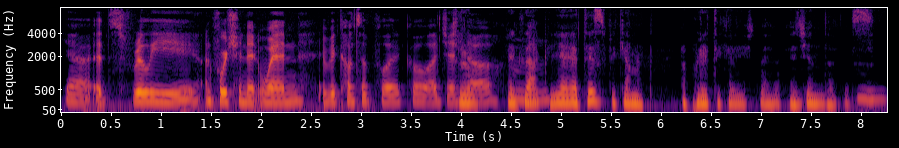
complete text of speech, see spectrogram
Yeah, it's really unfortunate when it becomes a political agenda. True. Exactly. Mm. Yeah, it is becoming a political agenda. Yes. Mm.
